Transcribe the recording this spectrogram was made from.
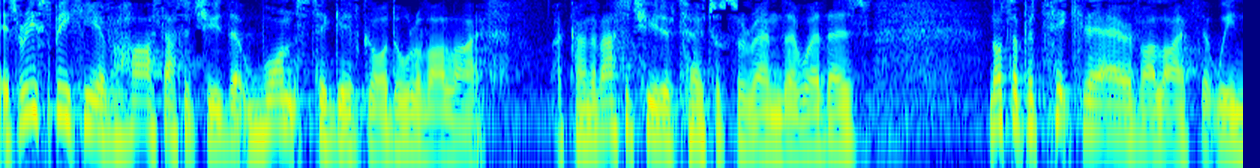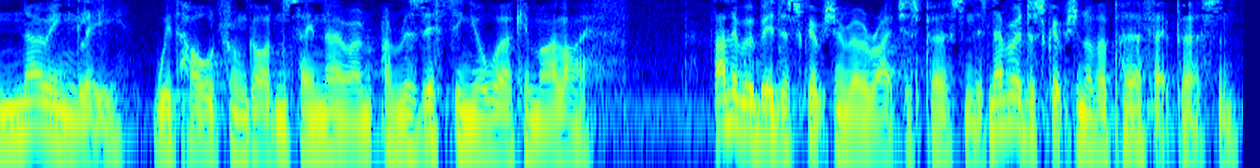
it's really speaking of a heart attitude that wants to give God all of our life. A kind of attitude of total surrender where there's not a particular area of our life that we knowingly withhold from God and say, no, I'm, I'm resisting your work in my life. That would be a description of a righteous person. It's never a description of a perfect person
